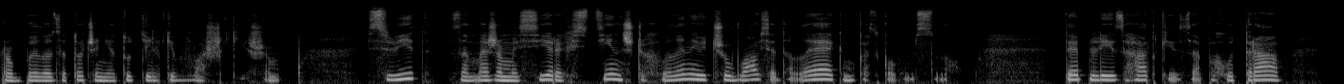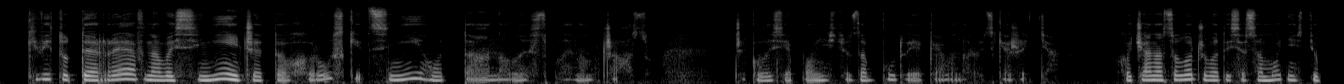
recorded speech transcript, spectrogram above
робило заточення тут тільки важкішим. Світ за межами сірих стін щохвилини відчувався далеким казковим сном. Теплі згадки запаху трав, квіту дерев навесні чи то хрускіт снігу танули з плином часу. Чи колись я повністю забуду, яке воно людське життя. Хоча насолоджуватися самотністю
